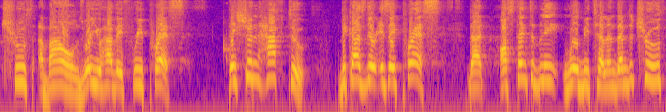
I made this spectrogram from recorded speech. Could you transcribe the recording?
truth abounds, where you have a free press. They shouldn't have to because there is a press that ostensibly will be telling them the truth,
